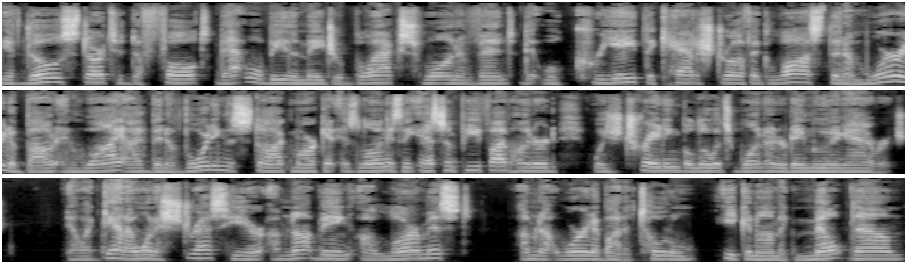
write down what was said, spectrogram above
if those start to default, that will be the major black swan event that will create the catastrophic loss that I'm worried about and why I've been avoiding the stock market as long as the S&P 500 was trading below its 100-day moving average. Now again, I want to stress here, I'm not being alarmist. I'm not worried about a total economic meltdown.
